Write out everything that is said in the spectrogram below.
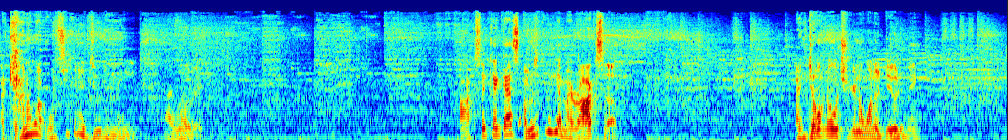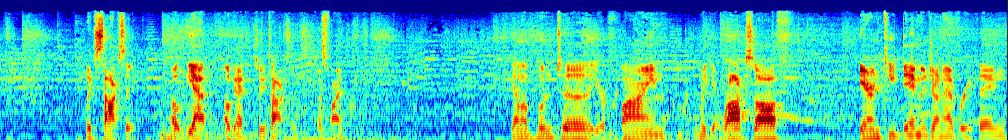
I kind of want, what's he going to do to me? Milotic. Toxic, I guess? I'm just going to get my rocks up. I don't know what you're going to want to do to me. Looks toxic. Oh, yeah. Okay, so he toxic. That's fine. Gamabunta, you're fine. I'm gonna get rocks off. Guaranteed damage on everything.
